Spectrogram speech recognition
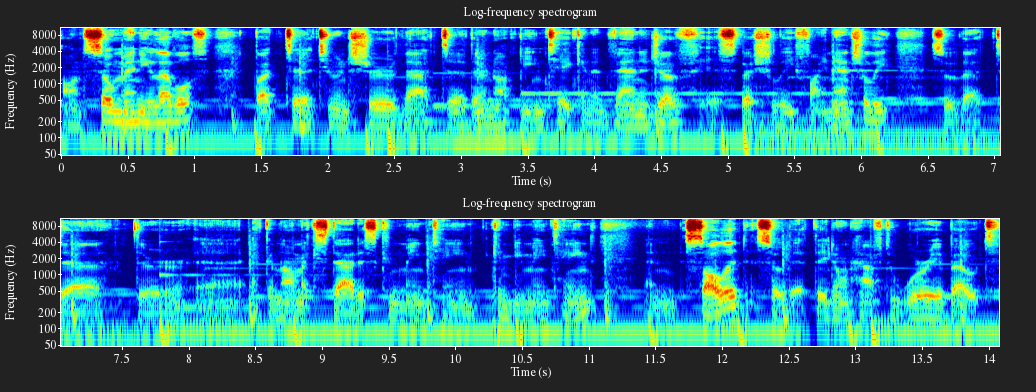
on so many levels, but uh, to ensure that uh, they're not being taken advantage of, especially financially, so that uh, their uh, economic status can maintain can be maintained and solid, so that they don't have to worry about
